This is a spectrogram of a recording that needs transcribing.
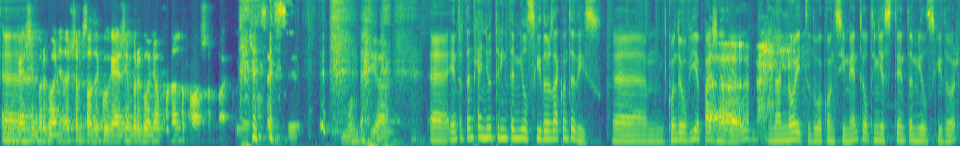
O uh, gajo envergonha, deixa-me só dizer que o gajo envergonha o Fernando Rocha, pá, que o gajo consegue ser muito pior. Uh, entretanto, ganhou 30 mil seguidores à conta disso. Uh, quando eu vi a página dele, na noite do acontecimento, ele tinha 70 mil seguidores.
